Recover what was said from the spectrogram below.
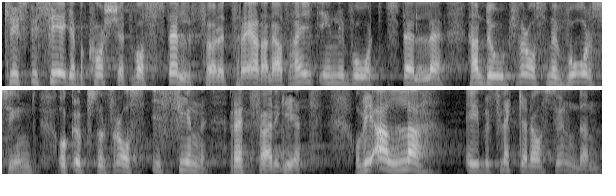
Kristi seger på korset var ställföreträdande. Alltså han gick in i vårt ställe. Han dog för oss med vår synd och uppstod för oss i sin rättfärdighet. Och vi alla är ju befläckade av synden.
